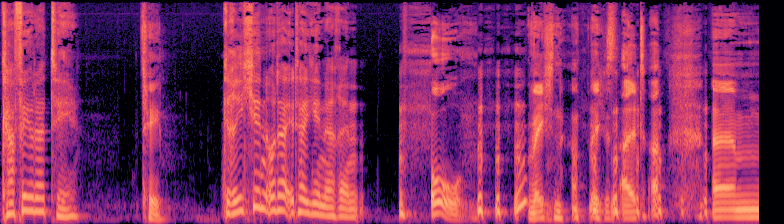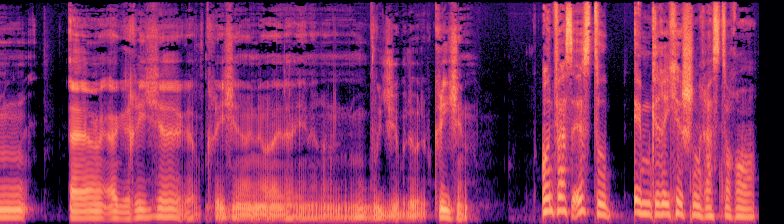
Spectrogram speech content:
Kaffee oder Tee? Tee. Griechin oder Italienerin? Oh, welchen, welches Alter? ähm, äh, Grieche, Griechin oder Italienerin? Griechin. Und was isst du im griechischen Restaurant?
